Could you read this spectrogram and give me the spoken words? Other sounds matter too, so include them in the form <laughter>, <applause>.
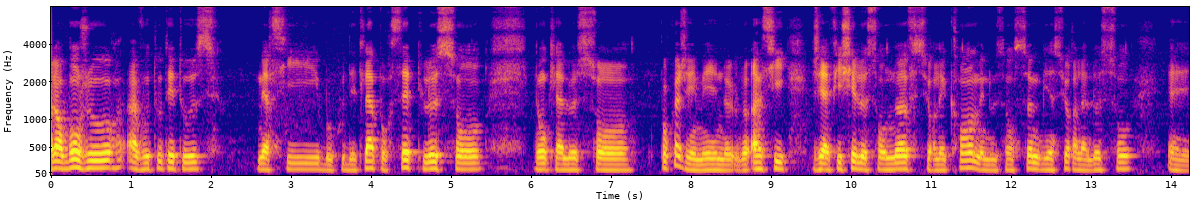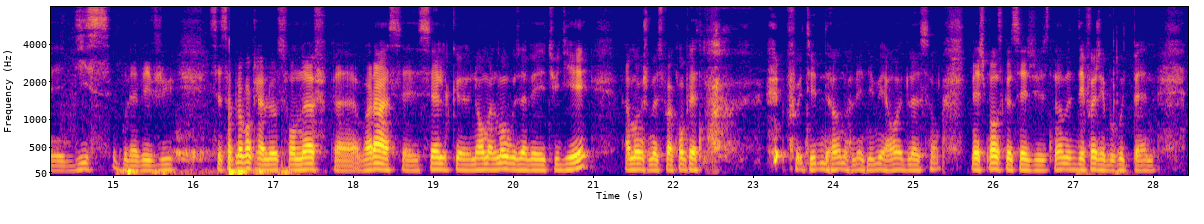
Alors bonjour à vous toutes et tous. Merci beaucoup d'être là pour cette leçon. Donc la leçon... Pourquoi j'ai aimé... Ah si, j'ai affiché leçon 9 sur l'écran, mais nous en sommes bien sûr à la leçon 10, eh, vous l'avez vu. C'est simplement que la leçon 9, ben, voilà, c'est celle que normalement vous avez étudiée, à moins que je me sois complètement <laughs> foutu dedans dans les numéros de leçons. Mais je pense que c'est juste. Non, des fois, j'ai beaucoup de peine.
